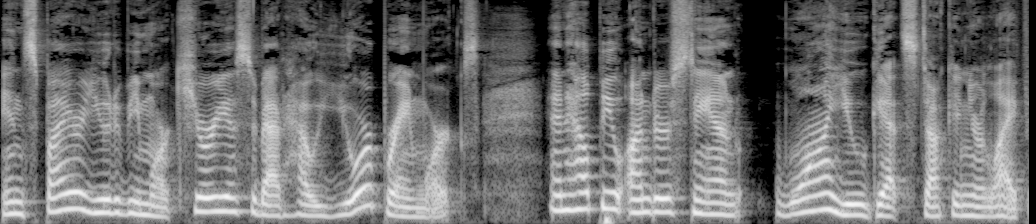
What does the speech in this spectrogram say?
inspire you to be more curious about how your brain works, and help you understand why you get stuck in your life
